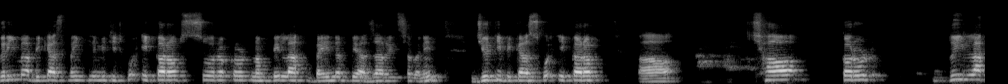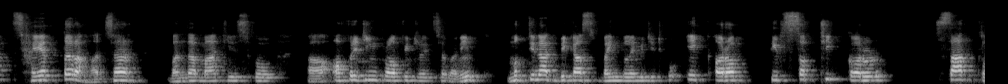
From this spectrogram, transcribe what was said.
गरिमा विकास बैङ्क लिमिटेडको एक अरब सोह्र करोड नब्बे लाख बयानब्बे हजार रहेछ भने ज्योति विकासको एक अरब छ करोड दुई लाख छयत्तर हजार भन्दा माथि यसको अपरेटिङ प्रफिट रहेछ भने मुक्तिनाथ विकास बैङ्क लिमिटेडको एक अरब त्रिसठी करोड सात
